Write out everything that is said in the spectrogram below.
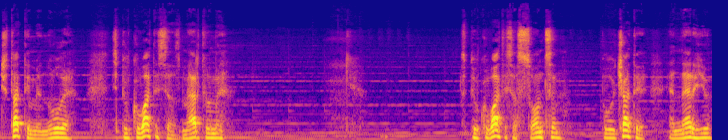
читати минуле, спілкуватися з мертвими, спілкуватися з сонцем, получати енергію,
